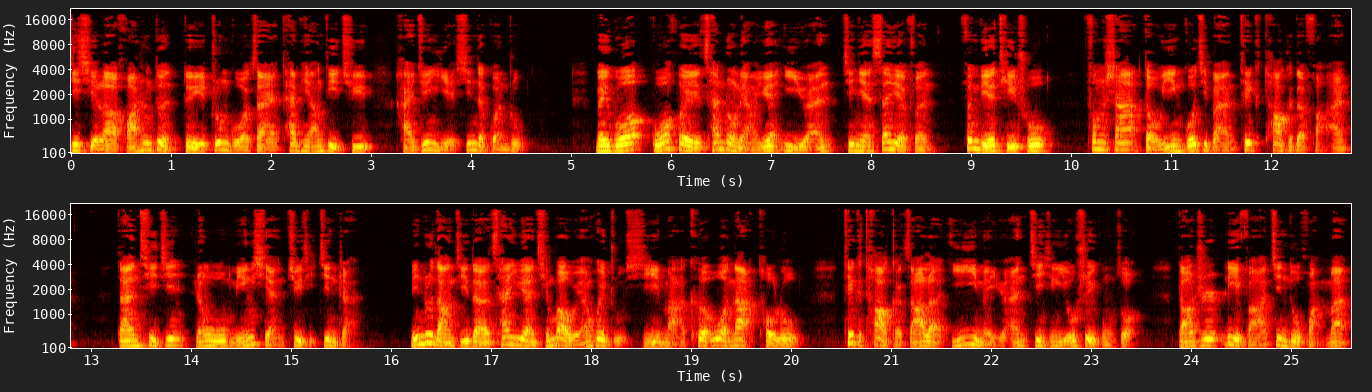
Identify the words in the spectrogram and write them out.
激起了华盛顿对中国在太平洋地区海军野心的关注。美国国会参众两院议员今年三月份分别提出封杀抖音国际版 TikTok 的法案，但迄今仍无明显具体进展。民主党籍的参议院情报委员会主席马克·沃纳透露，TikTok 砸了一亿美元进行游说工作，导致立法进度缓慢。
